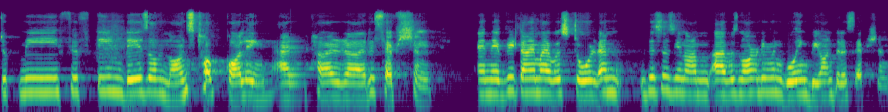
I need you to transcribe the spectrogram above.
took me 15 days of non-stop calling at her uh, reception. And every time i was told and this is you know I'm, i was not even going beyond the reception.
